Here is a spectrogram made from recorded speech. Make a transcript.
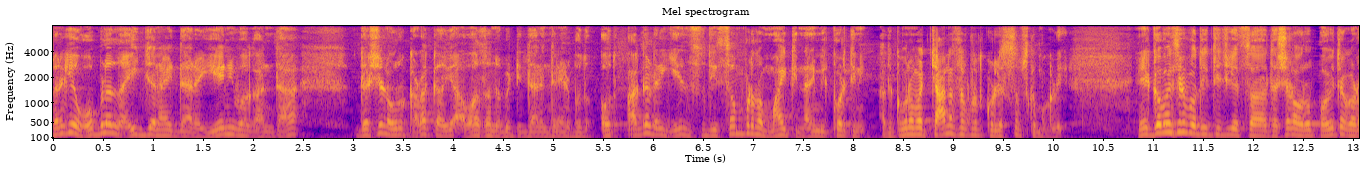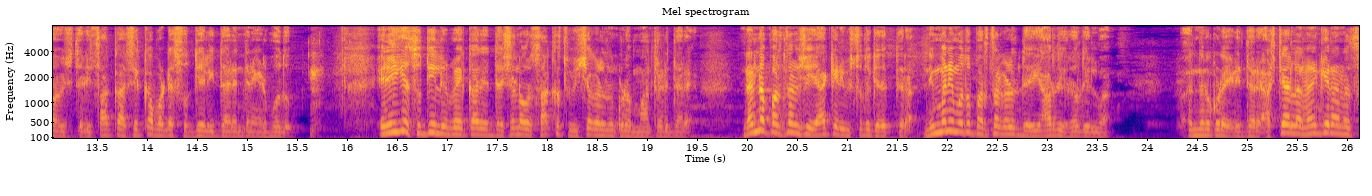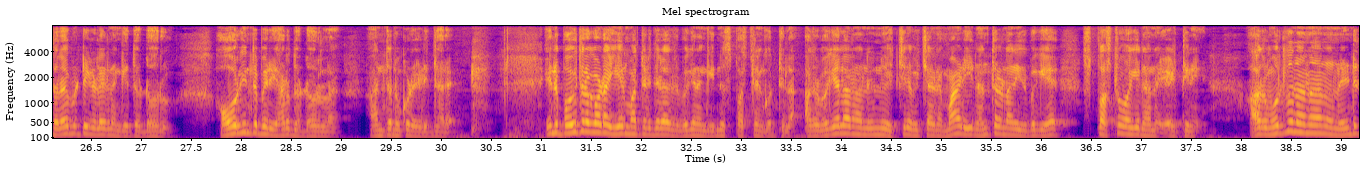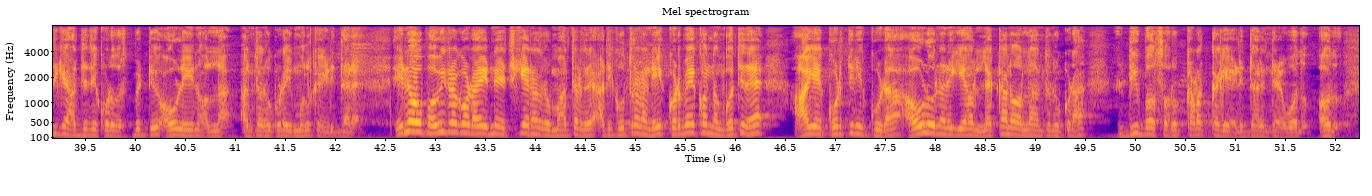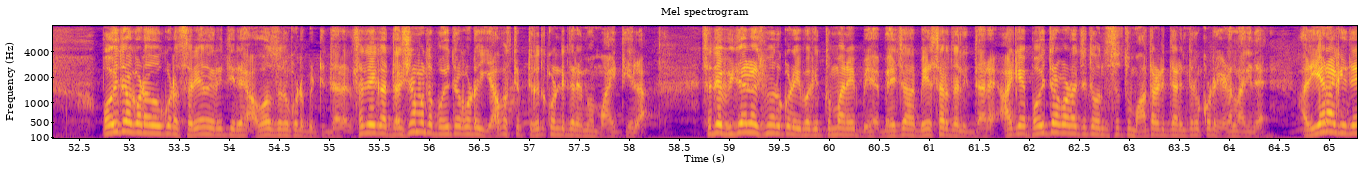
ನನಗೆ ಒಬ್ಬಳಲ್ಲಿ ಐದು ಜನ ಇದ್ದಾರೆ, ಏನಿವಾಗ ಅಂತ ದರ್ಶನ್ ಅವರು ಖಡಕ್ಕಾಗಿ ಆವಾಸನ್ನು ಬಿಟ್ಟಿದ್ದಾರೆ ಅಂತಲೇ ಹೇಳ್ಬೋದು. ಹೌದು, ಹಾಗಾದರೆ ಏನು ಸುದ್ದಿ ಸಂಪೂರ್ಣ ಮಾಹಿತಿ ನಾನು ನಿಮಗೆ ಕೊಡ್ತೀನಿ. ಅದಕ್ಕೂ ನಮ್ಮ ಚಾನಲ್ ಸಬ್ಸ್ಕ್ರೈಬ್ ಕೊಡಿ ಸಬ್ಸ್ಕ್ರೈಬ್ ಮಾಡಿ ನೀವು ಗಮನಿಸಿರ್ಬೋದು ಇತ್ತೀಚೆಗೆ ಸ ದರ್ಶನ್ ಅವರು ಪವಿತ್ರ ಗೌಡ ವಿಷಯದಲ್ಲಿ ಸಾಕ ಸಿಕ್ಕಾಪಟ್ಟೆ ಸುದ್ದಿಯಲ್ಲಿದ್ದಾರೆ ಅಂತಲೇ ಹೇಳ್ಬೋದು. ಹೀಗೆ ಸುದ್ದಿಯಲ್ಲಿರಬೇಕಾದ್ರೆ ದರ್ಶನ್ ಅವರು ಸಾಕಷ್ಟು ವಿಷಯಗಳನ್ನು ಕೂಡ ಮಾತಾಡಿದ್ದಾರೆ. ನನ್ನ ಪರ್ಸನಲ್ ವಿಷಯ ಯಾಕೆ ನೀವು ಇಷ್ಟೊಂದು ಗೆದಕ್ತೀರಾ ನಿಮ್ಮ ನಿಮ್ಮದು ಪರ್ಸನಲ್ಗಳು ಯಾರ್ದು ಇರೋದಿಲ್ವಾ? ಅಂದನು ಕೂಡ ಹೇಳಿದ್ದಾರೆ. ಅಷ್ಟೇ ಅಲ್ಲ, ನನಗೆ ನಾನು ಸೆಲೆಬ್ರಿಟಿಗಳೇ ನನಗೆ ದೊಡ್ಡವರು. ಅವ್ರಿಗಿಂತ ಬೇರೆ ಯಾರು ದೊಡ್ಡವರಲ್ಲ ಅಂತಲೂ ಕೂಡ ಹೇಳಿದ್ದಾರೆ. ಇನ್ನು ಪವಿತ್ರ ಗೌಡ ಏನು ಮಾತಾಡಿದ್ದಾರೆ ಅದ್ರ ಬಗ್ಗೆ ನನಗೆ ಇನ್ನೂ ಸ್ಪಷ್ಟನೆ ಗೊತ್ತಿಲ್ಲ. ಅದ್ರ ಬಗ್ಗೆ ಎಲ್ಲ ನಾನು ಇನ್ನೂ ಹೆಚ್ಚಿನ ವಿಚಾರಣೆ ಮಾಡಿ ನಂತರ ನಾನು ಇದ್ರ ಬಗ್ಗೆ ಸ್ಪಷ್ಟವಾಗಿ ನಾನು ಹೇಳ್ತೀನಿ. ಅದ್ರ ಮೊದಲು ನಾನು ನನ್ನ ಹೆಂಡತಿಗೆ ಆದ್ಯತೆ ಕೊಡೋದು ಬಿಟ್ಟು ಅವಳು ಏನೂ ಅಲ್ಲ ಅಂತಲೂ ಕೂಡ ಈ ಮೂಲಕ ಹೇಳಿದ್ದಾರೆ. ಇನ್ನೂ ಪವಿತ್ರ ಗೌಡ ಇನ್ನೂ ಹೆಚ್ಚಿಗೆ ಏನಾದರೂ ಮಾತಾಡಿದ್ರೆ ಅದಕ್ಕೆ ಉತ್ತರ ನಾನು ಹೇಗೆ ಕೊಡಬೇಕು ಅಂತ ನಂಗೆ ಗೊತ್ತಿದೆ. ಹಾಗೆ ಕೊಡ್ತೀನಿ ಕೂಡ. ಅವಳು ನನಗೆ ಯಾವ ಲೆಕ್ಕನೂ ಅಲ್ಲ ಅಂತಲೂ ಕೂಡ ಡಿ ಬಾಸ್ ಅವರು ಖಡಕ್ಕಾಗಿ ಹೇಳಿದ್ದಾರೆ ಅಂತ ಹೇಳ್ಬೋದು. ಹೌದು. ಪವಿತ್ರ ಗೌಡವು ಕೂಡ ಸರಿಯಾದ ರೀತಿಯಲ್ಲಿ ಆವಾಜನ್ನು ಕೂಡ ಬಿಟ್ಟಿದ್ದಾರೆ. ಸದ್ಯ ಈಗ ದರ್ಶನ ಮತ್ತು ಪವಿತ್ರಗೌಡ ಯಾವ ಸ್ಟೆಪ್ ತೆಗೆದುಕೊಂಡಿದ್ದಾರೆ ಎಂಬ ಮಾಹಿತಿ ಇಲ್ಲ. ಸದ್ಯ ವಿಜಯಲಕ್ಷ್ಮಿ ಅವರು ಕೂಡ ಈ ಬಗ್ಗೆ ತುಂಬಾ ಬೇಜಾರ ಬೇಸರದಲ್ಲಿದ್ದಾರೆ. ಹಾಗೆ ಪವಿತ್ರಗೌಡ ಜೊತೆ ಒಂದು ಸುತ್ತು ಮಾತಾಡಿದ್ದಾರೆ ಅಂತಲೂ ಕೂಡ ಹೇಳಲಾಗಿದೆ. ಅದು ಏನಾಗಿದೆ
